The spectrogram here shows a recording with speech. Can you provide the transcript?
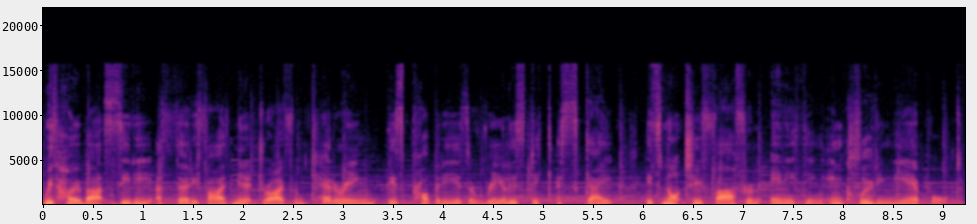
With Hobart City, a 35 minute drive from Kettering, this property is a realistic escape. It's not too far from anything, including the airport.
